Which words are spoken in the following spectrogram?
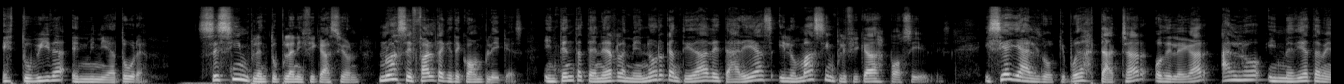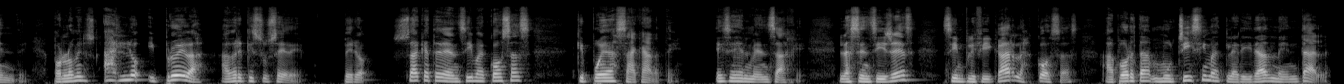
es tu vida en miniatura. Sé simple en tu planificación, no hace falta que te compliques. Intenta tener la menor cantidad de tareas y lo más simplificadas posibles. Y si hay algo que puedas tachar o delegar, hazlo inmediatamente. Por lo menos hazlo y prueba a ver qué sucede. Pero sácate de encima cosas que puedas sacarte. Ese es el mensaje. La sencillez, simplificar las cosas, aporta muchísima claridad mental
